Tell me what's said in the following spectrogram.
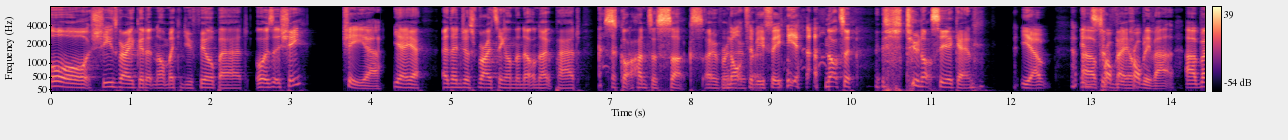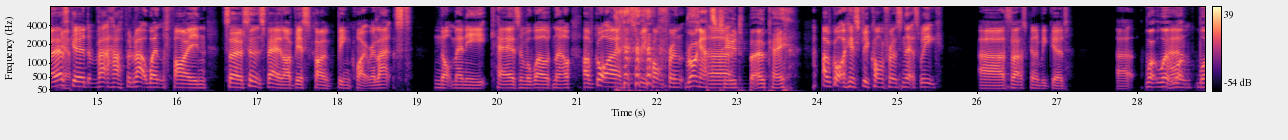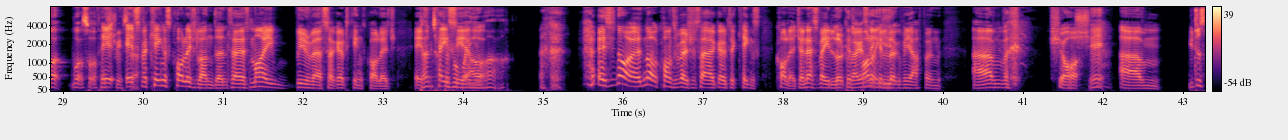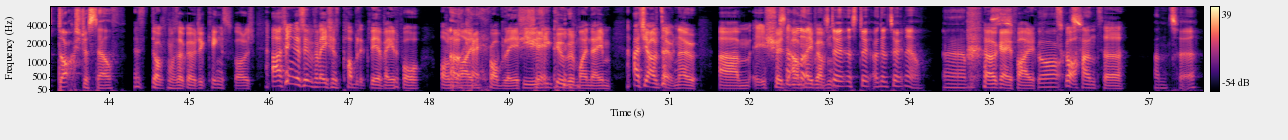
Or she's very good at not making you feel bad. Or is it she? She, yeah, Yeah, yeah. And then just writing on the little notepad, Scott Hunter sucks over and not over. to be seen. Yeah, not to do not see again. yeah. Uh, probably, fail. probably that. Uh, but that's Yeah. good. That happened. That went fine. So since then, I've just kind of been quite relaxed. Not many cares in the world now. I've got a history conference. Wrong uh, attitude, but okay. I've got a history conference next week. Uh, so that's going to be good. Uh, What what, um, what what what sort of It- history it's for King's College London, so it's my university. I go to King's College. It's Don't tell where you are. it's not not controversial say I go to King's College unless they look. I guess they can you. look me up and um, sure. Shit. Um, You just doxed yourself. doc myself go to King's College. I think this information is publicly available online. Okay. Probably if you if you Google my name. Actually, I don't know. Um, it should. Uh, maybe Let's I've. do it. Let's do it. I'm going to do it now. Um, Okay, fine. Scott Scott Hunter. Hunter.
